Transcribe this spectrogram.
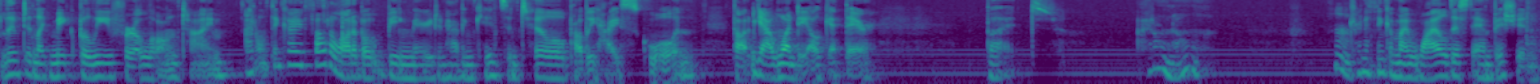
lived in like make believe for a long time. I don't think I thought a lot about being married and having kids until probably high school, and thought, yeah, one day I'll get there. But I don't know. I'm trying to think of my wildest ambition.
